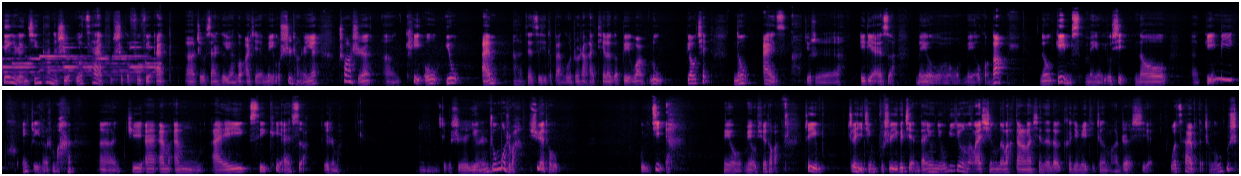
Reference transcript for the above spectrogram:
令人惊叹的是，WhatsApp 是个付费 App，啊，只有三十个员工，而且没有市场人员。创始人，嗯，K O U M，啊，在自己的办公桌上还贴了个备忘录标签，No ads，就是 ADS，没有没有广告，No games，没有游戏，No，呃，Game，哎，这个叫什么？嗯，G I M M I C K S 啊，这是什么？嗯，这个是引人注目是吧？噱头诡计，没有没有噱头啊！这一这已经不是一个简单用牛逼就能来形容的了。当然了，现在的科技媒体正忙着写 WhatsApp 的成功故事。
